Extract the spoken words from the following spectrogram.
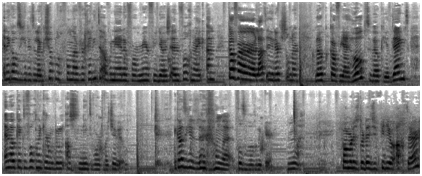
En ik hoop dat jullie dit een leuke shoplog vonden. Vergeet niet te abonneren voor meer video's. En volgende week een cover. Laat in de reacties onder welke cover jij hoopt, welke je denkt. En welke ik de volgende keer moet doen als het niet wordt wat je wil. Ik hoop dat jullie het leuk vonden. Tot de volgende keer. Ik kwam er dus door deze video achter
